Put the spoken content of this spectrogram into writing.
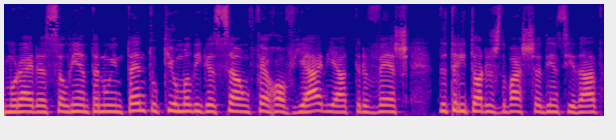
Moreira salienta, no entanto, que uma ligação ferroviária através de territórios de baixa densidade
